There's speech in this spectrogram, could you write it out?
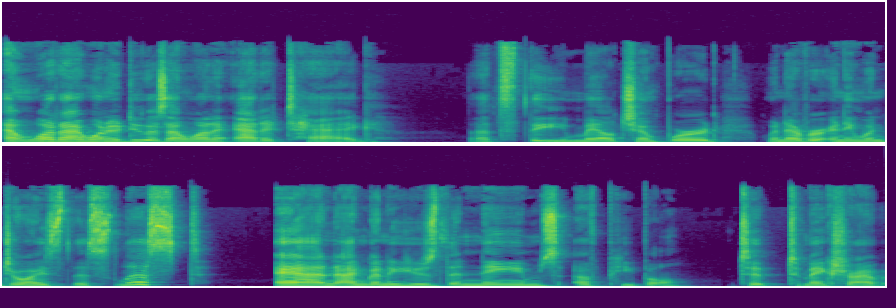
And what I want to do is I want to add a tag. That's the MailChimp word whenever anyone joins this list. And I'm going to use the names of people to, to make sure I'm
